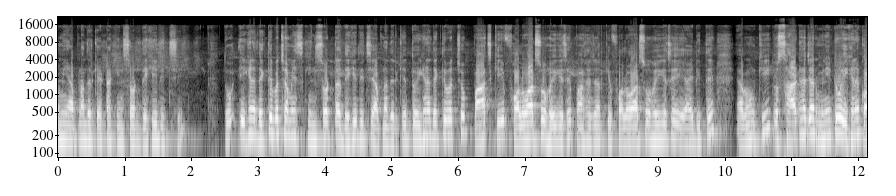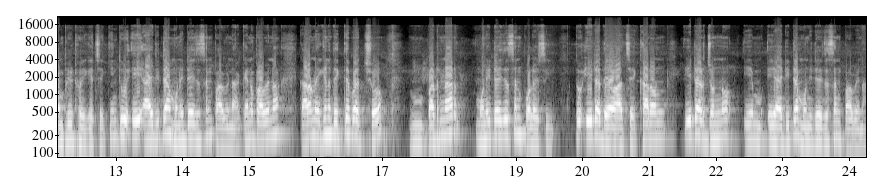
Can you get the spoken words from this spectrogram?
আমি আপনাদেরকে একটা স্ক্রিনশট দেখিয়ে দিচ্ছি। তো এখানে দেখতে পাচ্ছ আমি স্ক্রিনশটটা দেখিয়ে দিচ্ছি আপনাদেরকে। তো এখানে দেখতে পাচ্ছ পাঁচ কে ফলোয়ার্সও হয়ে গেছে, পাঁচ হাজার কে ফলোয়ার্সও হয়ে গেছে এই আইডিতে এবং কি তো ষাট হাজার মিনিটও এখানে কমপ্লিট হয়ে গেছে। কিন্তু এই আইডিটা মনিটাইজেশন পাবে না। কেন পাবে না? কারণ এখানে দেখতে পাচ্ছ পার্টনার মনিটাইজেশন পলিসি তো এটা দেওয়া আছে। কারণ এটার জন্য এই আইডিটা মনিটাইজেশন পাবে না।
